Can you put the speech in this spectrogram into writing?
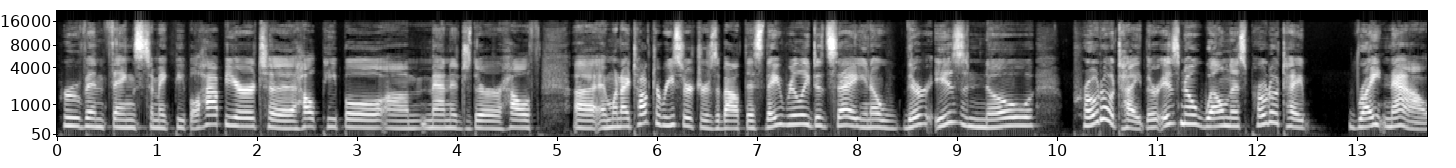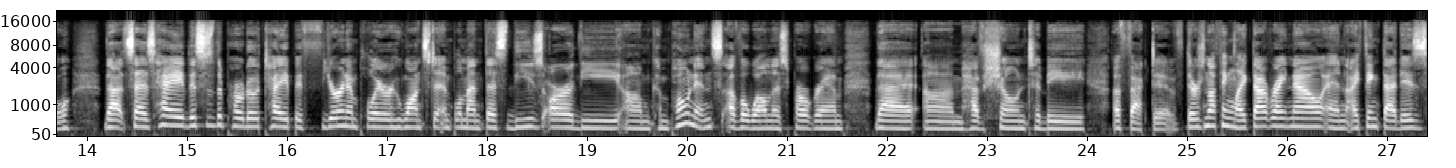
proven things to make people happier, to help people um, manage their health. Uh, and when I talked to researchers about this, they really did say, you know, there is no prototype, there is no wellness prototype right now that says, hey, this is the prototype. If you're an employer who wants to implement this, these are the um, components of a wellness program that um, have shown to be effective. There's nothing like that right now. And I think that is,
